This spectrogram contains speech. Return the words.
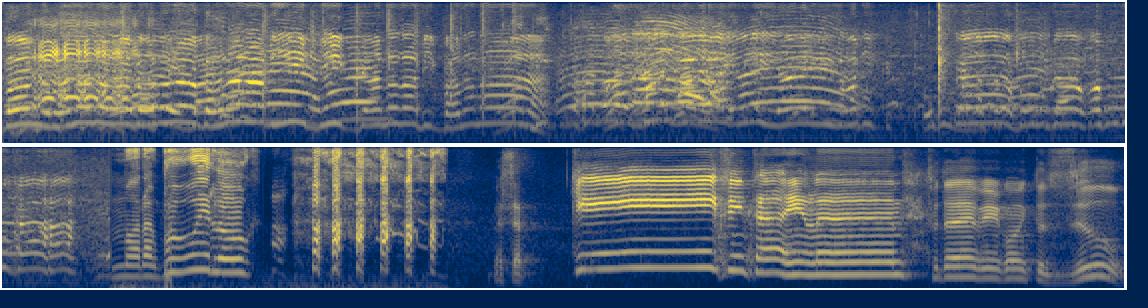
바나나, 바나나, 바나나, 바나나, 빅, 빅, 바나나, 빅, 바나나. 아이, 아이, 아이, 아이, 어디, 보구가, 보구가, 와, 보구가. 엄마랑 브이로그 What's up? Geeks in Thailand. Today we're going to zoo.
